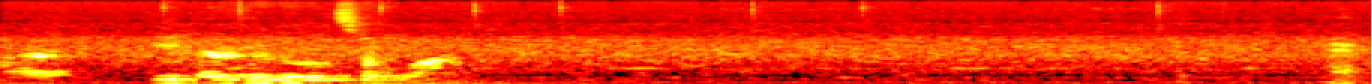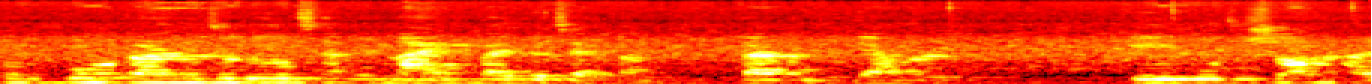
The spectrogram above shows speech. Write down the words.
আর এটার ভ্যালু হচ্ছে ওয়ান এখন কোনো কারণে যদি হচ্ছে আমি নাইন পাইতে চাইতাম, তার মানে কি আমার এই পজিশন আর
